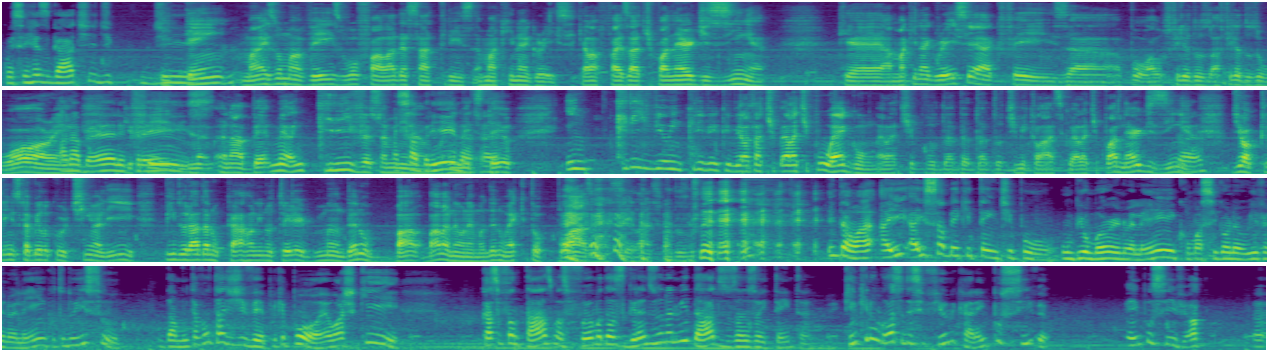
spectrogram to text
Com esse resgate de de... E tem, mais uma vez, vou falar dessa atriz, a Makina Grace, que ela faz a tipo a nerdzinha, que é a Makina Grace é a que fez a, pô, os filhos dos, a filha dos Warren, Annabelle, que 3. fez Annabelle, meu, incrível essa menina, a Sabrina, é. incrível incrível, incrível, incrível. Ela tá tipo, ela é tipo o Egon, ela é tipo da, da, do time clássico, ela é tipo a nerdzinha é. de óculos, cabelo curtinho ali, pendurada no carro ali no trailer, mandando bala, bala não, né? Mandando ectoplasma, sei lá. então, aí, aí saber que tem tipo um Bill Murray no elenco, uma Sigourney Weaver no elenco, tudo isso dá muita vontade de ver, porque pô, eu acho que Caça Fantasmas foi uma das grandes unanimidades dos anos 80. Quem que não gosta desse filme, cara? É impossível é impossível.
